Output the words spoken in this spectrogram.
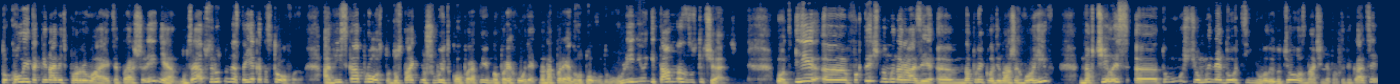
то коли таки навіть проривається перша лінія, ну це абсолютно не стає катастрофою. А війська просто достатньо швидко оперативно переходять на наперед готову другу лінію, і там нас зустрічають. От і е, фактично, ми наразі е, на прикладі наших ворогів навчились е, тому, що ми недооцінювали до цього значення фортифікації.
